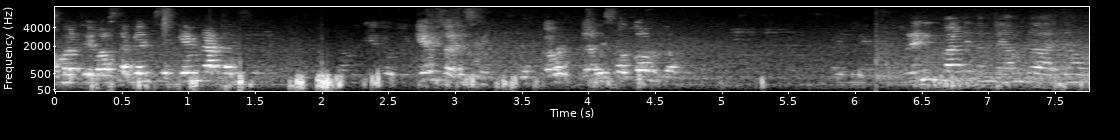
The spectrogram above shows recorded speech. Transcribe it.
અમારે જે વર્ષાબેન છે કેમ ના કરી શકે અમે કીધું કે કેમ કરી શકે તો તમે કરી શકો ને તમે એટલે ટ્રેનિંગ માટે તમને અમદાવાદ જાઓ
